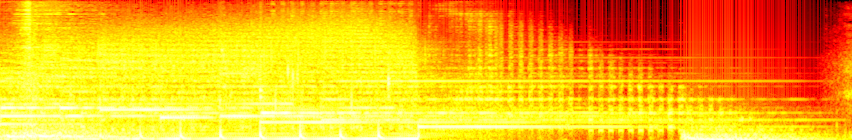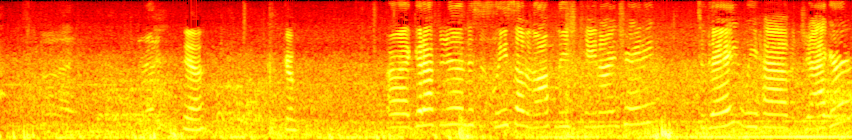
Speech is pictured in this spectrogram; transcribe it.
Yeah. Go. All right, good afternoon. This is Lisa with Off Leash Canine Training. Today we have Jagger,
